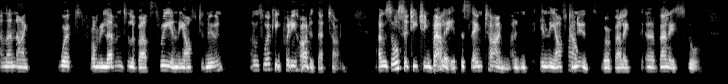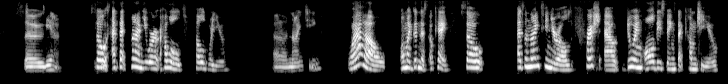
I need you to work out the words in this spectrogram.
and then I worked from 11 till about three in the afternoon. I was working pretty hard at that time. I was also teaching ballet at the same time in, in the afternoons wow. for ballet uh, ballet school. So yeah. So was, at that time, you were how old? How old were you? Uh, nineteen. Wow. Oh my goodness. Okay. So as a 19 year old, fresh out, doing all these things that come to you,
